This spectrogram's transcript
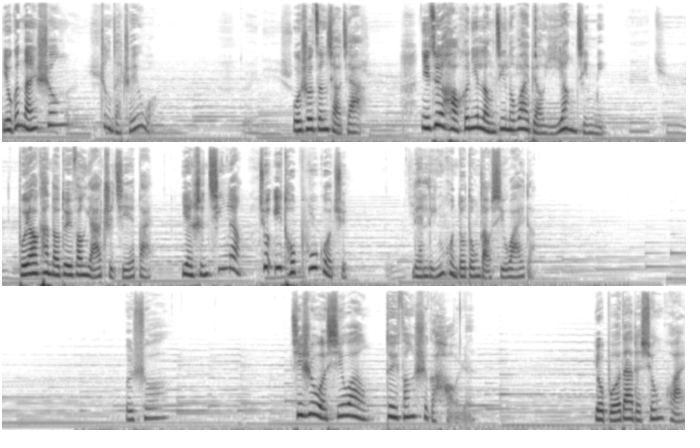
有个男生正在追我。”我说：“曾小佳，你最好和你冷静的外表一样精明，不要看到对方牙齿洁白、眼神清亮就一头扑过去，连灵魂都东倒西歪的。”我说：“其实我希望对方是个好人，有博大的胸怀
